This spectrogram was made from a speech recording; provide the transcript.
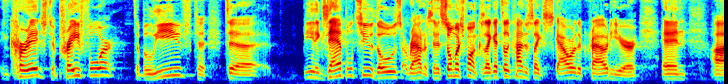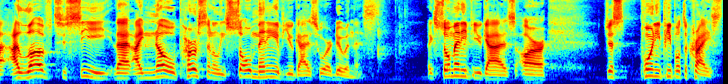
encourage, to pray for, to believe, to, to be an example to those around us. And it's so much fun because I get to kind of just like scour the crowd here. And uh, I love to see that I know personally so many of you guys who are doing this. Like so many of you guys are just pointing people to Christ.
